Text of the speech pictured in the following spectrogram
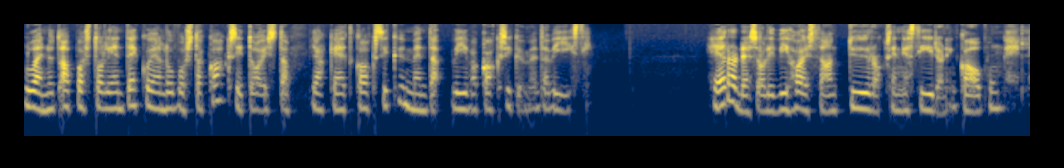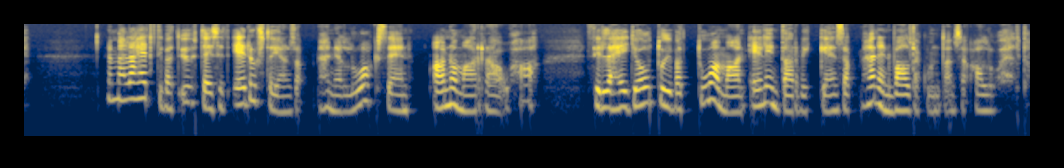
Luen nyt apostolien tekojen luvusta 12, jakeet 20-25. Herodes oli vihoissaan Tyyroksen ja Siidonin kaupungeille. Nämä lähettivät yhteiset edustajansa hänen luokseen anomaan rauhaa, sillä he joutuivat tuomaan elintarvikkeensa hänen valtakuntansa alueelta.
